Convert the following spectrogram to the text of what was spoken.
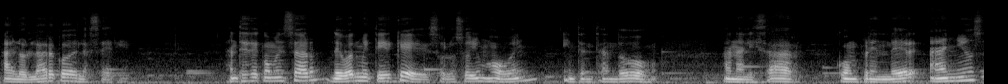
a lo largo de la serie. Antes de comenzar, debo admitir que solo soy un joven intentando analizar comprender años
